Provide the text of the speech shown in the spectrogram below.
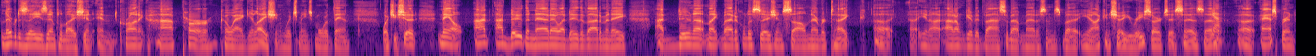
liver disease, inflammation, and chronic hypercoagulation, which means more than what you should. Now, I, I do the natto, I do the vitamin E. I do not make medical decisions, so I'll never take, uh, uh, you know, I, I don't give advice about medicines, but, you know, I can show you research that says uh, Yeah. uh, aspirin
